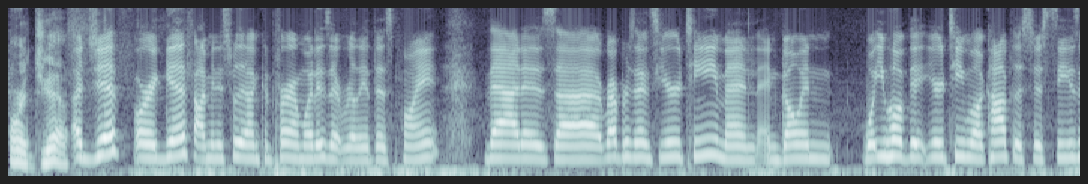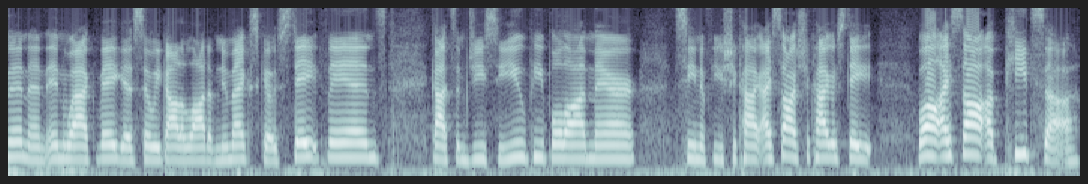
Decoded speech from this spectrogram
Or a GIF. a GIF or a GIF. I mean, it's really unconfirmed. What is it really at this point? That is uh, represents your team and and going what you hope that your team will accomplish this season and in WAC Vegas. So we got a lot of New Mexico State fans, got some GCU people on there, seen a few Chicago. I saw a Chicago State. Well, I saw a pizza.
